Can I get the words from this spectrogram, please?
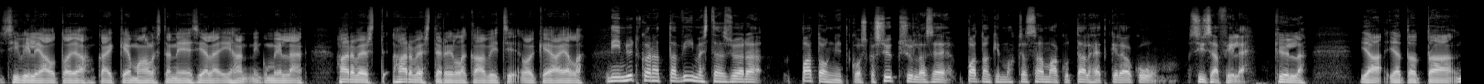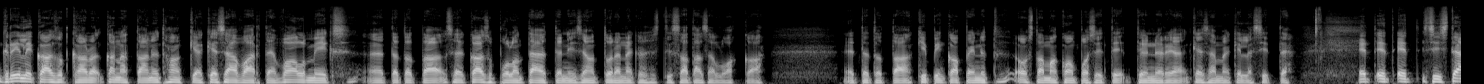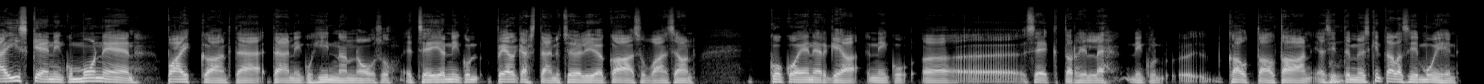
siviiliautoja, kaikkea mahdollista, ne ei siellä ihan niin kuin millään harvest, harvesterillakaan viitsi oikein ajalla. Niin nyt kannattaa viimeistään syödä patongit, koska syksyllä se patonkin maksaa sama kuin tällä hetkellä joku sisäfile. Kyllä. Ja, ja tota, grillikaasut kannattaa nyt hankkia kesää varten valmiiksi, että tota, se kaasupullon täyttö, niin se on todennäköisesti sen luokkaa. Että tota, kipin kapin nyt ostamaan komposiittitynnyriä kesämökille sitten. Et, et, et, siis tämä iskee niin kuin moneen paikkaan tämä tää niin hinnan nousu. Et se ei ole niin kuin pelkästään nyt se öljy ja kaasu, vaan se on – koko energia niin kuin, ö, sektorille niin kuin, kauttaaltaan ja mm. sitten myöskin tällaisiin muihin,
